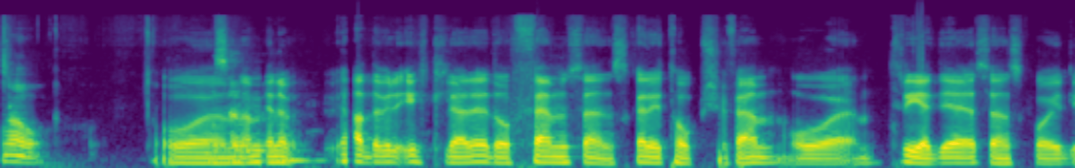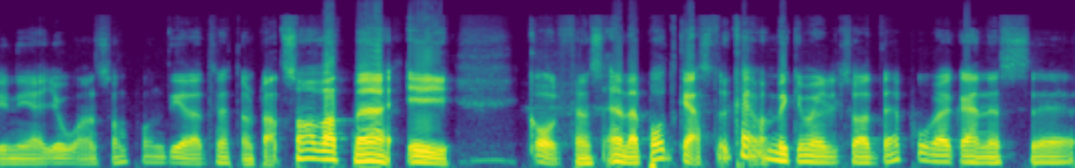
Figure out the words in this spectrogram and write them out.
Ja. Och, sen- jag menar, vi hade väl ytterligare då fem svenskar i topp 25 och eh, tredje svensk var ju Linnea Johansson på en delad 13 plats som har varit med i Golfens enda podcast. Det kan ju vara mycket möjligt så att det påverkar hennes eh,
